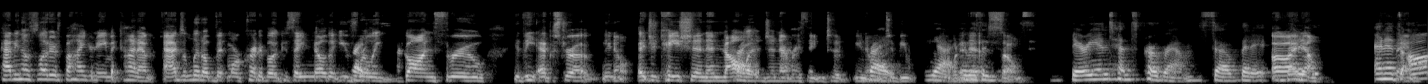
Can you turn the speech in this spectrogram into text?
having those letters behind your name it kind of adds a little bit more credibility because they know that you've right. really gone through the extra you know education and knowledge right. and everything to you know right. to be yeah what it, it was is, so very intense program so but it oh but i know it, and it's Same. all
